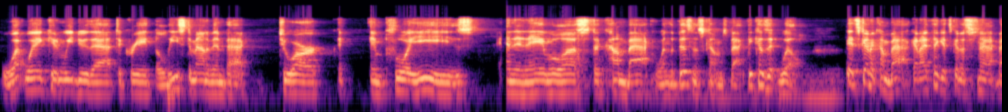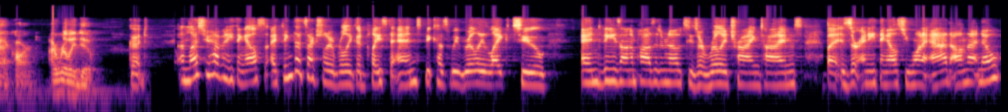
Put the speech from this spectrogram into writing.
what way can we do that to create the least amount of impact to our employees and enable us to come back when the business comes back? Because it will. It's going to come back, and I think it's going to snap back hard. I really do. Good. Unless you have anything else, I think that's actually a really good place to end because we really like to end these on a positive note. These are really trying times. But is there anything else you want to add on that note?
